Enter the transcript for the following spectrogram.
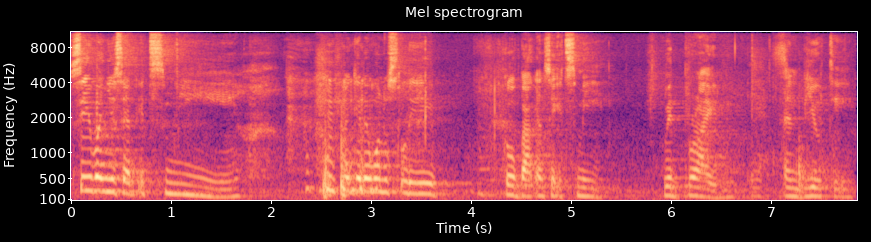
See when you said, it's me. I didn't want to sleep. Go back and say, it's me. With pride and beauty.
